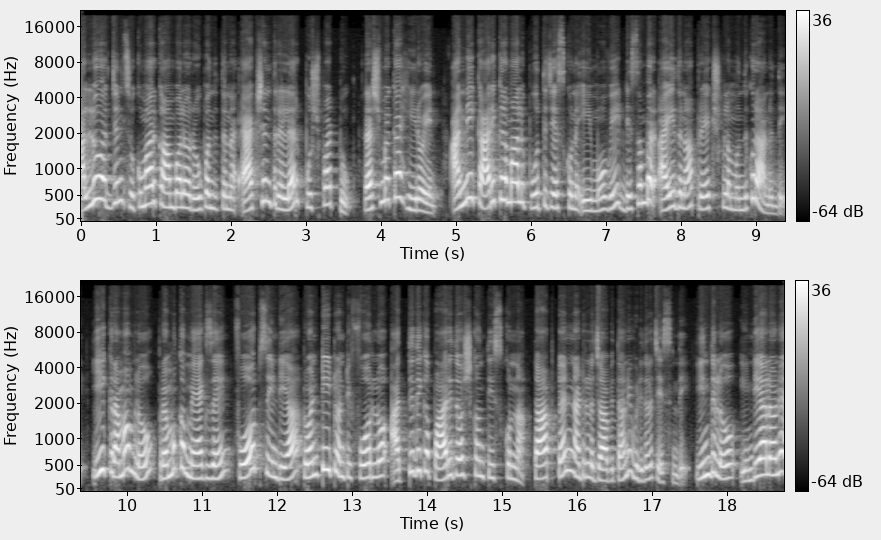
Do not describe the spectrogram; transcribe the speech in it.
అల్లు అర్జున్ సుకుమార్ కాంబోలో రూపొందుతున్న action thriller Pushpa two Rashmika heroine. అన్ని కార్యక్రమాలు పూర్తి చేసుకున్న ఈ మూవీ డిసెంబర్ ఐదున ప్రేక్షకుల ముందుకు రానుంది. ఈ క్రమంలో ప్రముఖ magazine Forbes India twenty twenty ఫోర్లో అత్యధిక పారితోషికం తీసుకున్న టాప్ టెన్ నటుల జాబితాను విడుదల చేసింది. ఇందులో ఇండియాలోనే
